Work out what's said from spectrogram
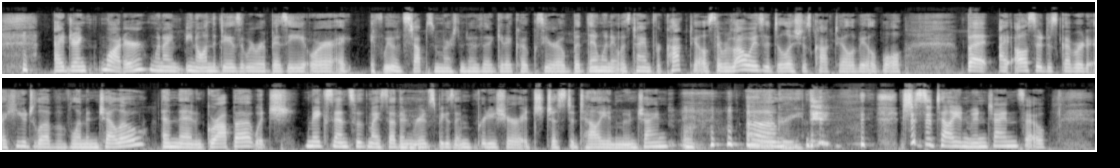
I drank water when I, you know, on the days that we were busy, or I, if we would stop somewhere, sometimes I'd get a Coke Zero. But then when it was time for cocktails, there was always a delicious cocktail available. But I also discovered a huge love of limoncello and then grappa, which makes sense with my southern mm. roots because I'm pretty sure it's just Italian moonshine. I would agree. it's just Italian moonshine. So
